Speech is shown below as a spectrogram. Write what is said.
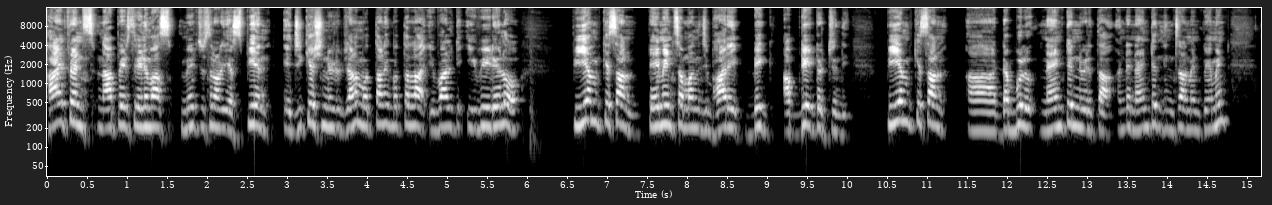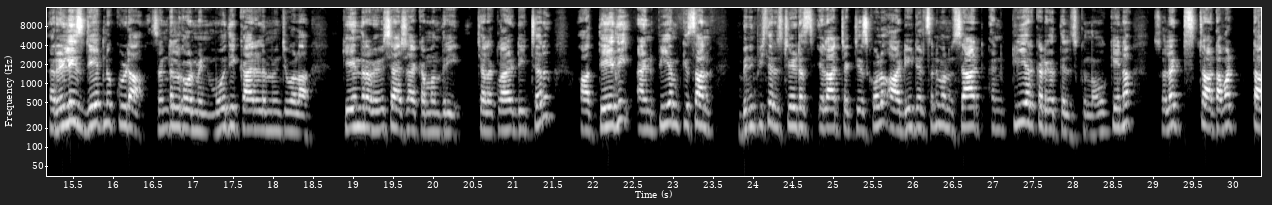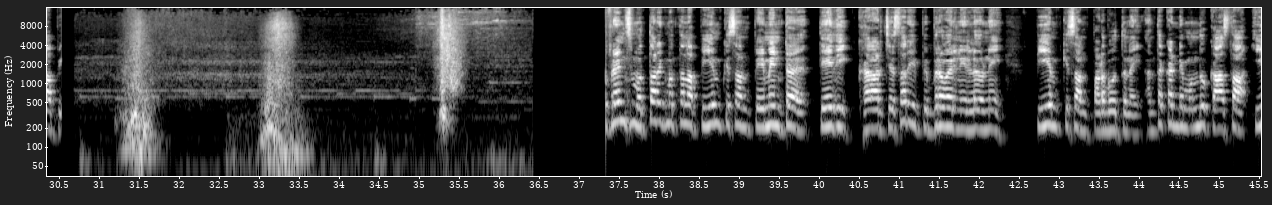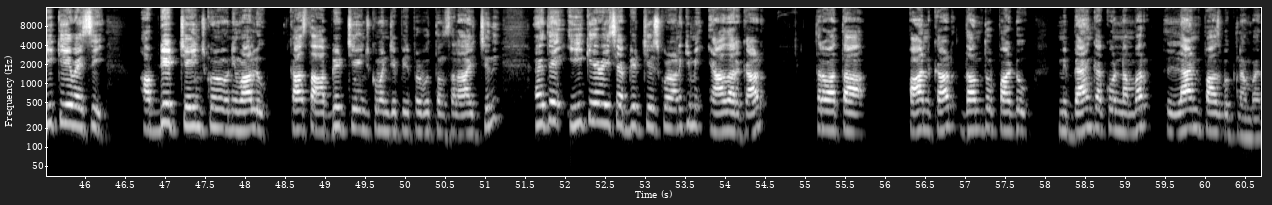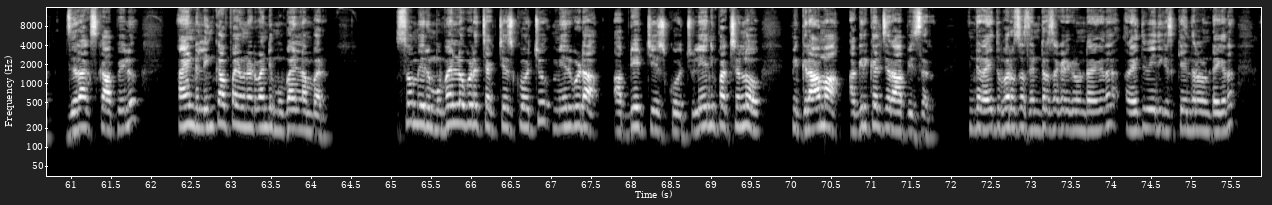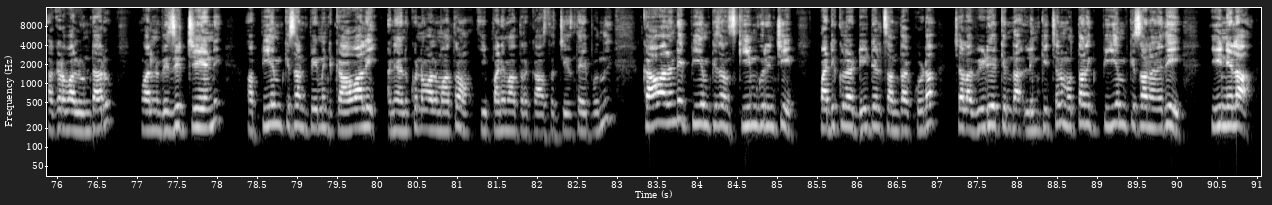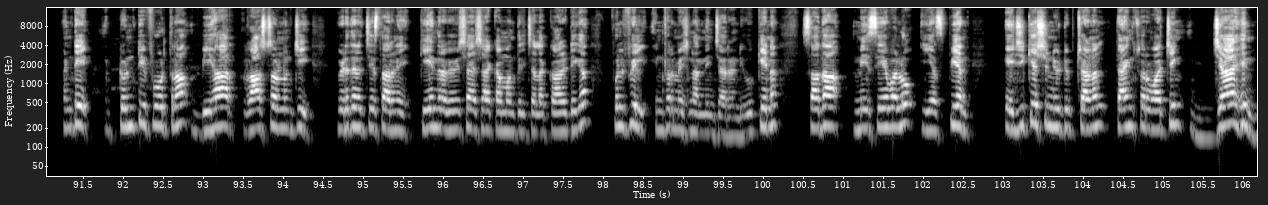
Hi friends నా పేరు శ్రీనివాస్. మీరు చూస్తున్నారు ఎస్పిఎన్ ఎడ్యుకేషన్ యూట్యూబ్ ఛానల్. మొత్తానికి మొత్తంలో ఇవాళ ఈ వీడియోలో పిఎం కిసాన్ పేమెంట్ సంబంధించి భారీ బిగ్ అప్డేట్ వచ్చింది. పిఎం కిసాన్ డబ్బులు నైన్టీన్ విడత అంటే నైన్టీన్ ఇన్స్టాల్మెంట్ పేమెంట్ రిలీజ్ డేట్ను కూడా సెంట్రల్ గవర్నమెంట్ మోదీ కార్యాలయం నుంచి వాళ్ళ కేంద్ర వ్యవసాయ శాఖ మంత్రి చాలా క్లారిటీ ఇచ్చారు. ఆ తేదీ and PM Kisan beneficiary status ఎలా చెక్ చేసుకోవాలో ఆ డీటెయిల్స్ అని మనం షార్ట్ అండ్ క్లియర్ కట్గా తెలుసుకుందాం ఓకేనా so let start our topic friends మొత్తానికి మొత్తంలో పిఎం కిసాన్ పేమెంట్ తేదీ ఖరారు చేశారు. ఈ ఫిబ్రవరి నెలలోనే పిఎం కిసాన్ పడబోతున్నాయి. అంతకంటే ముందు కాస్త ఈ కేవైసీ అప్డేట్ చేయించుకుని వాళ్ళు కాస్త అప్డేట్ చేయించుకోమని చెప్పి ప్రభుత్వం సలహా ఇచ్చింది. అయితే ఈ కేవైసీ అప్డేట్ చేసుకోవడానికి మీ ఆధార్ కార్డ్ తర్వాత పాన్ కార్డ్ దాంతోపాటు మీ bank account number land passbook number xerox కాపీలు అండ్ లింక్ అప్ అయి ఉన్నటువంటి మొబైల్ నంబర్. సో మీరు మొబైల్లో కూడా చెక్ చేసుకోవచ్చు మీరు కూడా అప్డేట్ చేసుకోవచ్చు. లేని పక్షంలో మీ గ్రామ అగ్రికల్చర్ ఆఫీసర్ అంటే రైతు భరోసా సెంటర్స్ అక్కడ ఇక్కడ ఉంటాయి కదా రైతు వేదిక కేంద్రాలు ఉంటాయి కదా అక్కడ వాళ్ళు ఉంటారు. వాళ్ళని విజిట్ చేయండి. పిఎం కిసాన్ పేమెంట్ కావాలి అని అనుకున్న వాళ్ళు మాత్రం ఈ పని మాత్రం కాస్త చేస్తే అయిపోతుంది కావాలంటే పిఎం కిసాన్ స్కీమ్ గురించి పర్టికులర్ డీటెయిల్స్ అంతా కూడా చాలా వీడియో కింద లింక్ ఇచ్చాను. మొత్తానికి పిఎం కిసాన్ అనేది ఈ నెల అంటే ట్వంటీ ఫోర్త్న బీహార్ రాష్ట్రం నుంచి విడుదల చేస్తారని కేంద్ర వ్యవసాయ శాఖ మంత్రి చాలా క్లారిటీగా ఫుల్ఫిల్ ఇన్ఫర్మేషన్ అందించారండి. ఓకేనా? సదా మీ సేవలో ఈ SPN education YouTube channel. Thanks for watching. జై హింద్.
